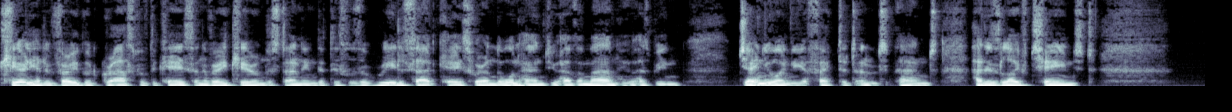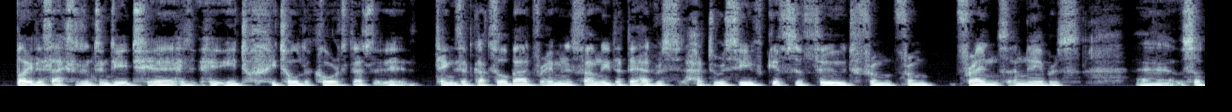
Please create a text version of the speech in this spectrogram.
clearly had a very good grasp of the case and a very clear understanding that this was a real sad case, where on the one hand you have a man who has been genuinely affected and, and had his life changed by this accident. Indeed, uh, he, he, he told the court that uh, things had got so bad for him and his family that they had re- had to receive gifts of food from from friends and neighbours. Uh, so,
